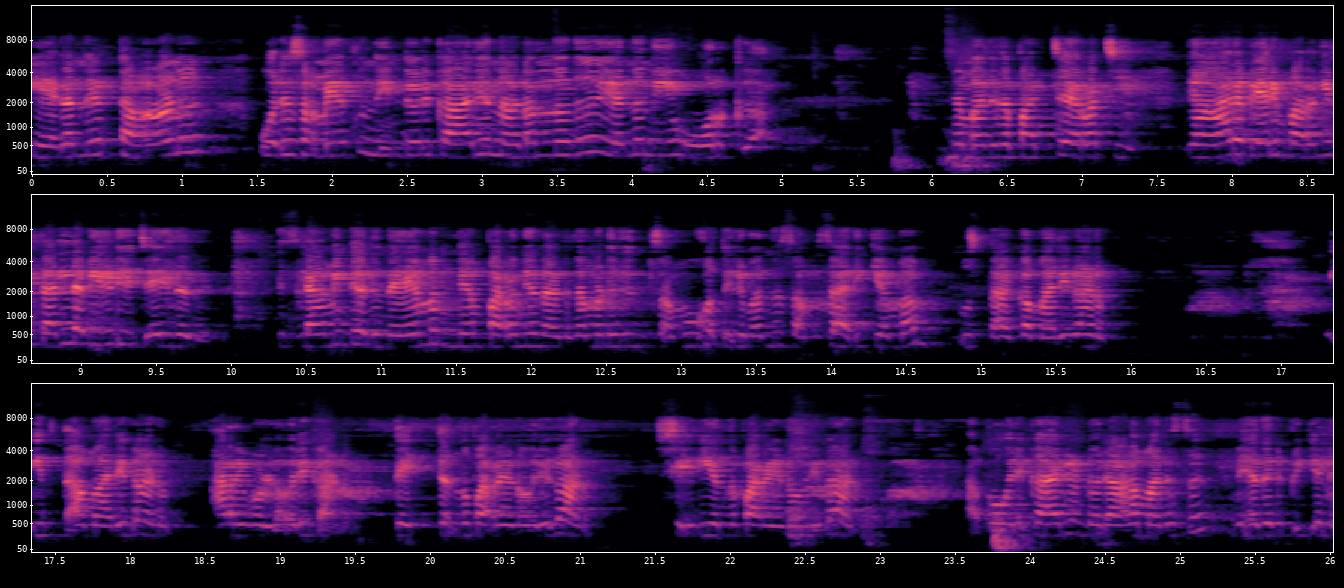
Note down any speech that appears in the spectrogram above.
ഇരന്നിട്ടാണ് ഒരു സമയത്ത് നിന്റെ ഒരു കാര്യം നടന്നത് എന്ന് നീ ഓർക്കുക. മനസ്സിൽ പച്ച ഇറച്ചി. ഞാൻ ആരെ പേരും പറഞ്ഞിട്ടല്ല വീഡിയോ ചെയ്തത്. ഇസ്ലാമിന്റെ ഒരു നിയമം ഞാൻ പറഞ്ഞതാണ്. നമ്മളൊരു സമൂഹത്തിൽ വന്ന് സംസാരിക്കുമ്പം മരി കാണും. ഇത്താമാര് കാണും. അറിവുള്ളവര് കാണും. തെറ്റെന്ന് പറയണവര് കാണും. ശരിയെന്ന് പറയണവര് കാണും അപ്പൊ ഒരു കാര്യമുണ്ട് ഒരാളെ മനസ്സ് വേദനിപ്പിക്കല്ല?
